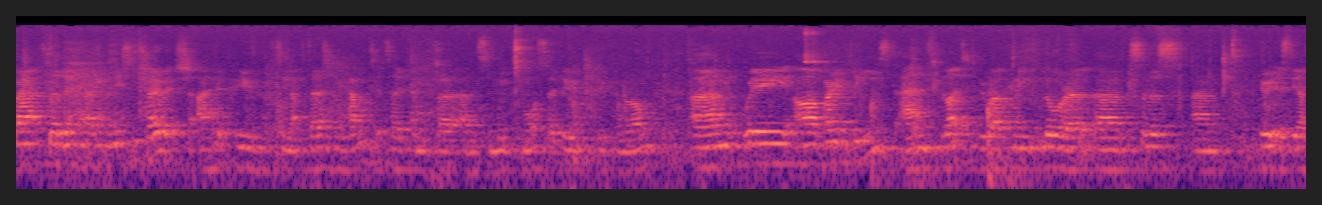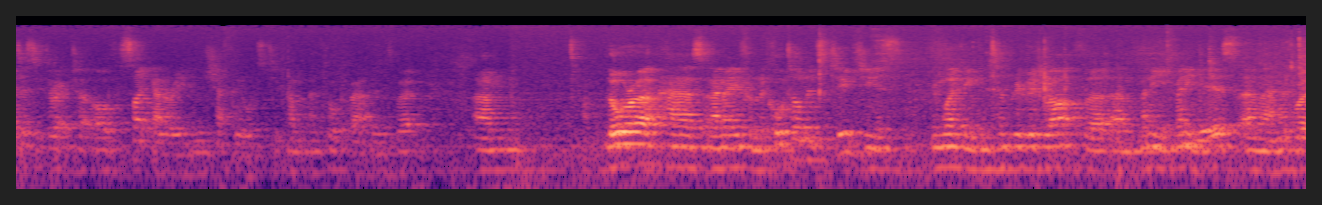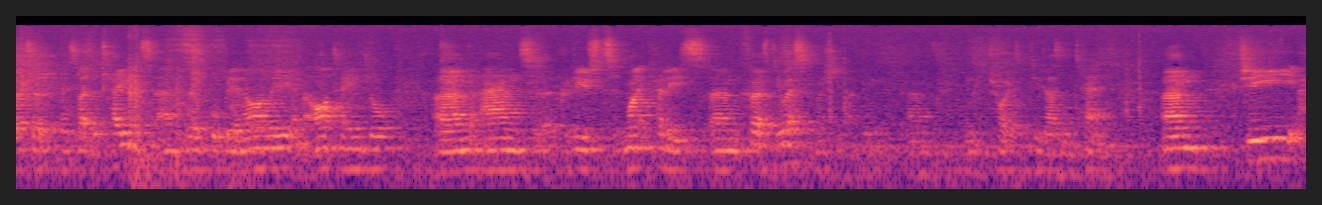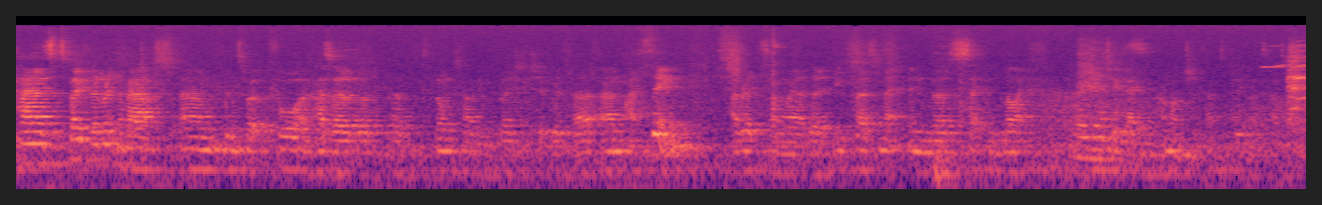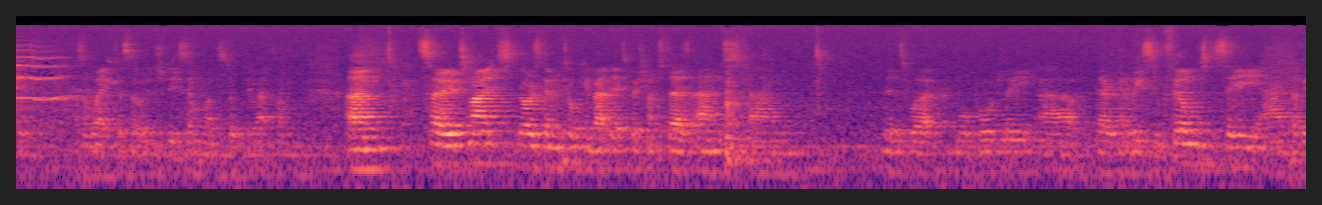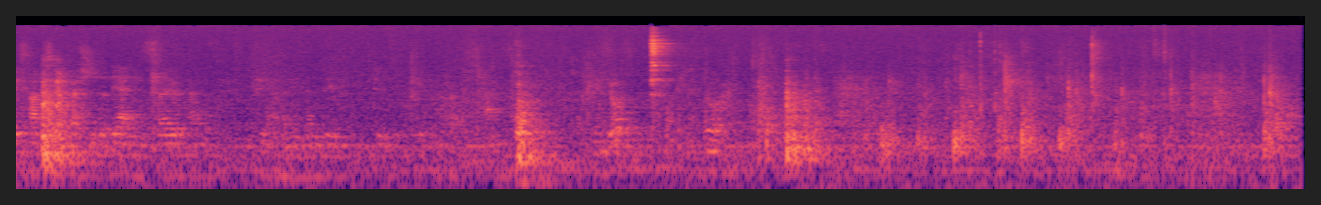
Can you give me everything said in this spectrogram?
about the Hershman Leeson show, which I hope you have seen upstairs. If you haven't, it's open for um, some weeks more, so do, do come along. Um, we are very pleased and delighted to be welcoming Laura uh, um, who is the Artistic Director of Site Gallery in Sheffield, to come and talk about Lynn's work. Um, Laura has an MA from the Courtauld Institute. She's been working in contemporary visual art for um, many, many years um, and has worked at places like the Tate and Liverpool Biennale and Artangel um, and uh, produced Mike Kelley's um, first US commission, I think, um, in Detroit in 2010. Um, she has spoken and written about um, Lynn's work before and has a, a, a long-term relationship with her. Um, I think I read somewhere that you first met in the Second Life Oh, yes. game. I'm not sure if that's true, that sounds like as a way to sort of introduce someone who's talking about something. Um, so tonight, Laura's going to be talking about the exhibition upstairs and um, Lynn's work more broadly. Uh, there are going to be some films to see, and there'll be time for some questions at the end. So um, if you have any, then do do. Enjoy. Laura.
